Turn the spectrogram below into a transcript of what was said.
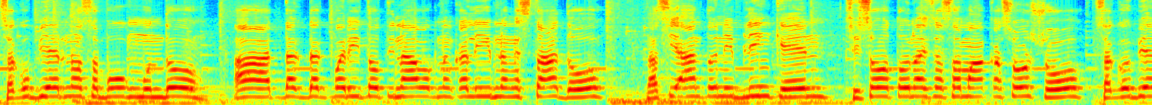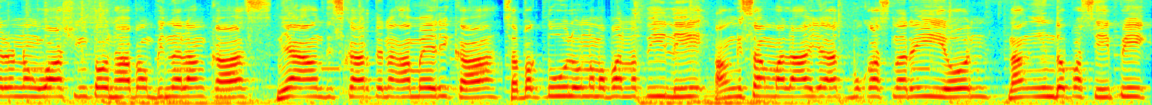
sa gobyerno sa buong mundo. At dagdag pa rito tinawag ng kalihim ng Estado na si Anthony Blinken, si Soto na isa sa mga kasosyo sa gobyerno ng Washington habang binalangkas niya ang diskarte ng Amerika sa pagtulong na mapanatili ang isang malaya at bukas na rehiyon ng Indo-Pacific.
